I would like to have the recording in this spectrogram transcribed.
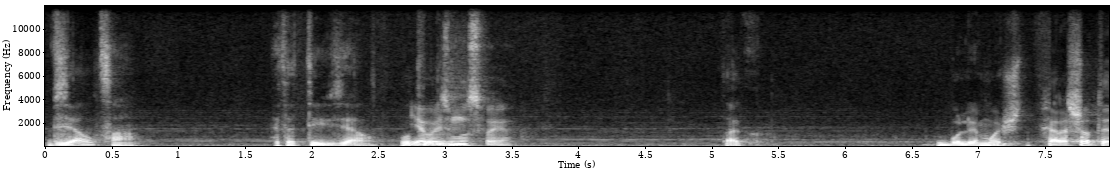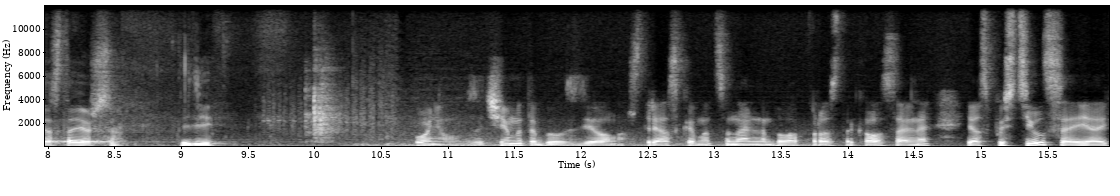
взял сам. Это ты взял. Вот Я возьму свое. Так, более мощно. Хорошо, ты остаешься. Иди. Понял, зачем это было сделано. Стряска эмоционально была просто колоссальная. Я спустился, я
